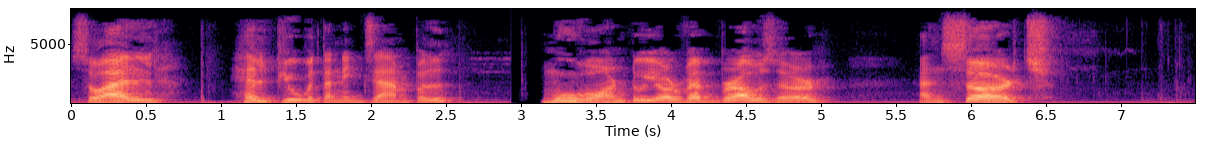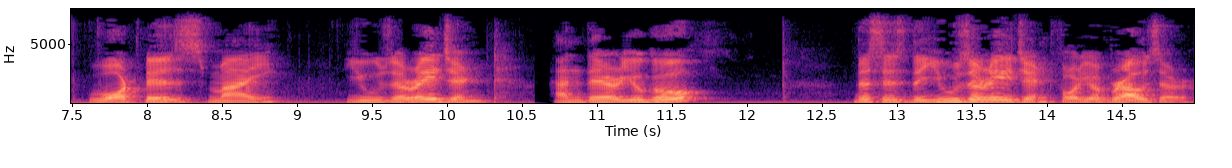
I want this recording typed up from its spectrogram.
So I'll help you with an example. Move on to your web browser and search what is my user agent. And there you go. This is the user agent for your browser.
